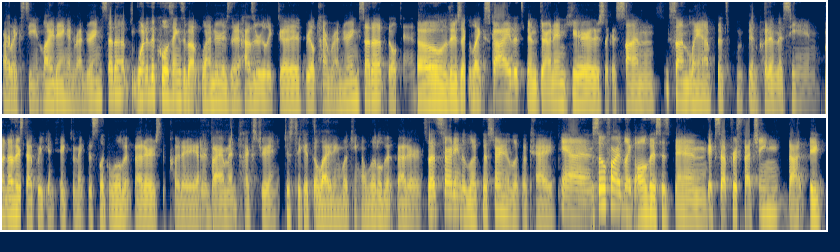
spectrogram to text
our like scene lighting and rendering setup. One of the cool things about Blender is that it has a really good real-time rendering setup built in. So there's a like sky that's been thrown in here. There's like a sun sun lamp that's been put in the scene. Another step we can take to make this look a little bit better is to put a, an environment texture in just to get the lighting looking a little bit better. So that's starting to look that's starting to look okay. And so far like all this has been except for fetching that big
